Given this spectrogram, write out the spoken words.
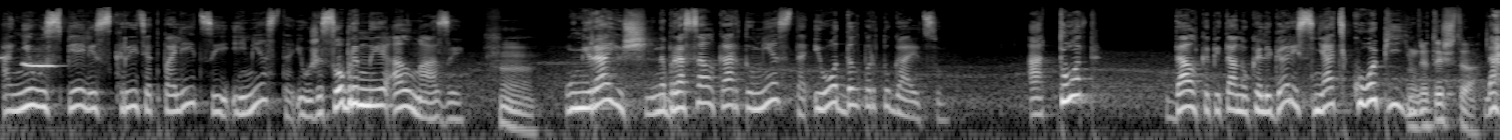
Они успели скрыть от полиции и место, и уже собранные алмазы. Хм. Умирающий набросал карту места и отдал португальцу. А тот дал капитану Каллигари снять копию. Да ты что? Да,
